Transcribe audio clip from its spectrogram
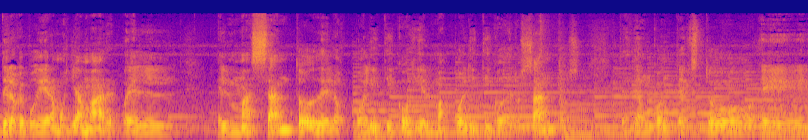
de lo que pudiéramos llamar el, más santo de los políticos y el más político de los santos, desde un contexto eh,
